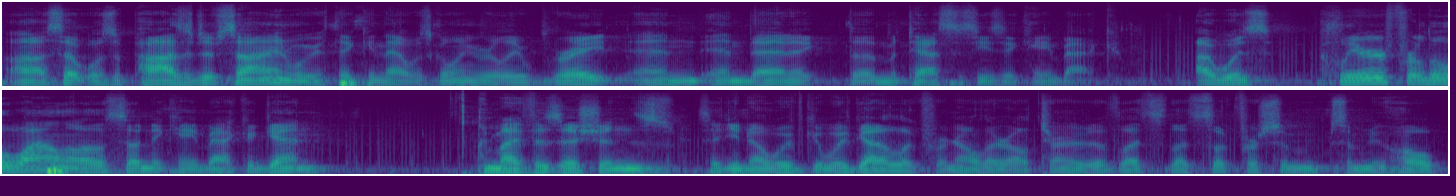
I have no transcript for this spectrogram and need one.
Uh, so it was a positive sign. We were thinking that was going really great, and, and then it, the metastases it came back. I was clear for a little while, and all of a sudden it came back again. And my physicians said, you know, we've, we've got to look for another alternative. Let's, let's look for some, some new hope.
